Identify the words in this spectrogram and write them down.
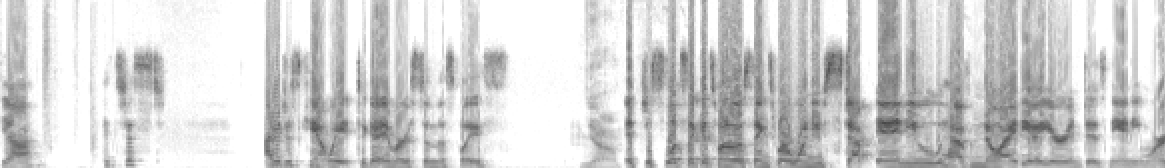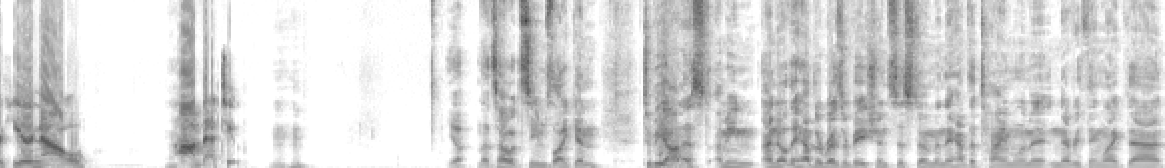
Yeah, it's just, I just can't wait to get immersed in this place. Yeah, It just looks like it's one of those things where when you step in, you have no idea you're in Disney anymore. You're now on Batuu. Mm-hmm. Yep, that's how it seems like. And to be honest, I mean, I know they have the reservation system and they have the time limit and everything like that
